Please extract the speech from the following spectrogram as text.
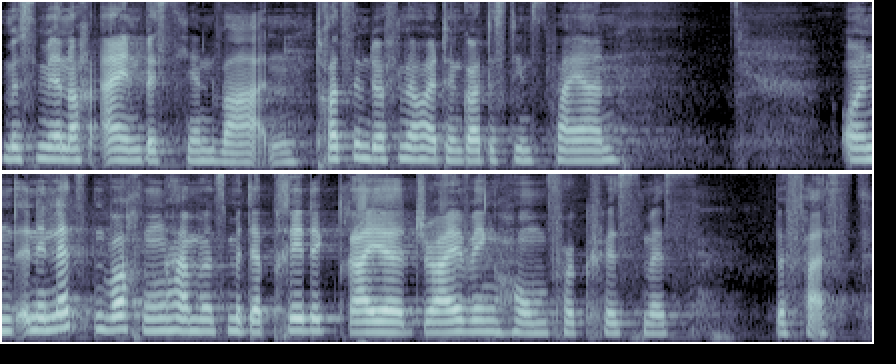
müssen wir noch ein bisschen warten. Trotzdem dürfen wir heute den Gottesdienst feiern. Und in den letzten Wochen haben wir uns mit der Predigtreihe Driving Home for Christmas befasst.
